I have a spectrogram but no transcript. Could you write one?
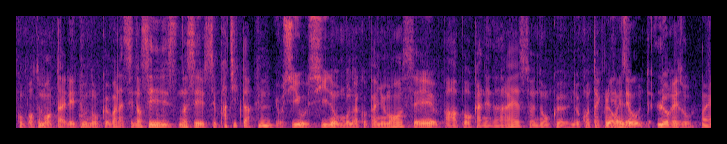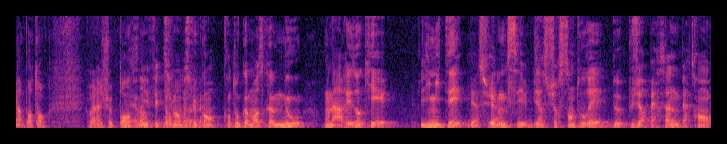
comportementale et tout. Donc voilà, c'est dans ces, ces, pratiques-là. Mmh. Et aussi aussi mon accompagnement, c'est par rapport au carnet d'adresse, donc de contacter le réseau. Le réseau, c'est important. Voilà, je pense. Eh oui, hein. effectivement, parce que quand, quand on commence comme nous, on a un réseau qui est limité. Bien sûr. Et donc, c'est bien sûr s'entourer de plusieurs personnes. Bertrand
